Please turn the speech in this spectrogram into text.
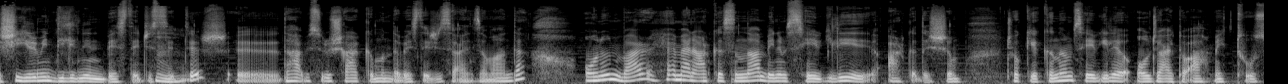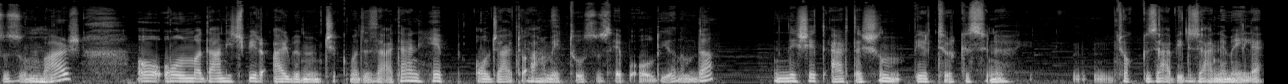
şiirimin dilinin bestecisidir. Ee, daha bir sürü şarkımın da bestecisi aynı zamanda. Onun var hemen arkasından benim sevgili arkadaşım çok yakınım sevgili Olcayto Ahmet Tuğsuz'un var. O olmadan hiçbir albümüm çıkmadı zaten. Hep Olcayto Ahmet Tuğsuz hep oldu yanımda. Neşet Ertaş'ın bir türküsünü çok güzel bir düzenlemeyle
